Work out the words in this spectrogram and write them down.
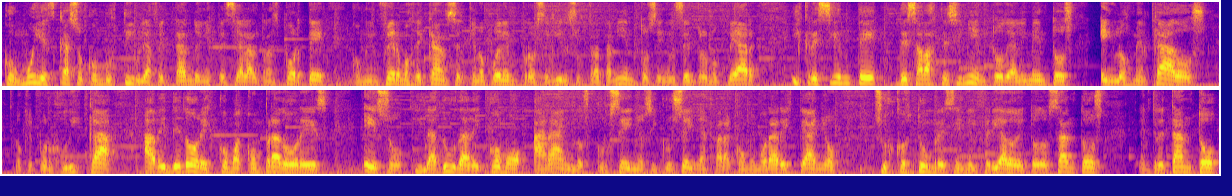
con muy escaso combustible afectando en especial al transporte, con enfermos de cáncer que no pueden proseguir sus tratamientos en el centro nuclear y creciente desabastecimiento de alimentos en los mercados, lo que perjudica a vendedores como a compradores. Eso y la duda de cómo harán los cruceños y cruceñas para conmemorar este año sus costumbres en el feriado de Todos Santos. Entre tanto,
